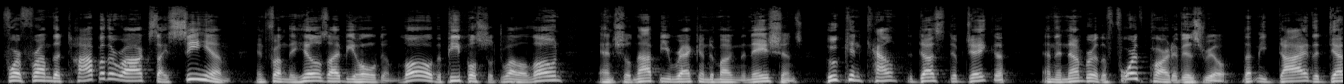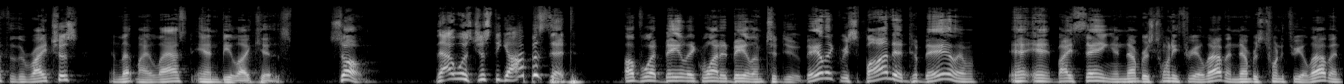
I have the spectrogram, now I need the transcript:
For from the top of the rocks I see him, and from the hills I behold him. Lo, the people shall dwell alone, and shall not be reckoned among the nations. Who can count the dust of Jacob, and the number of the fourth part of Israel? Let me die the death of the righteous, and let my last end be like his. So, that was just the opposite of what Balak wanted Balaam to do. Balak responded to Balaam and, and by saying in Numbers 23:11, Numbers 23:11,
